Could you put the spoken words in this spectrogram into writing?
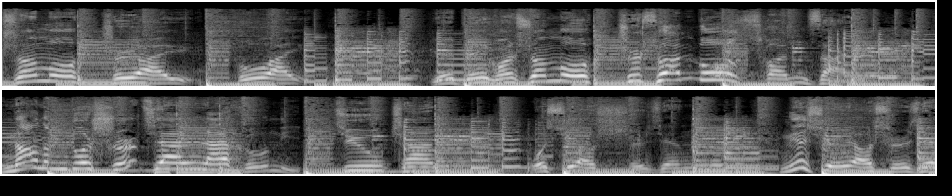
什么是爱与不爱，也别管什么是存不存在，哪那么多时间来和你纠缠？我需要时间，你也需要时间。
